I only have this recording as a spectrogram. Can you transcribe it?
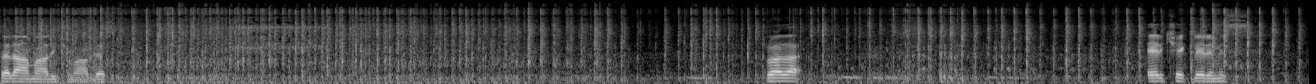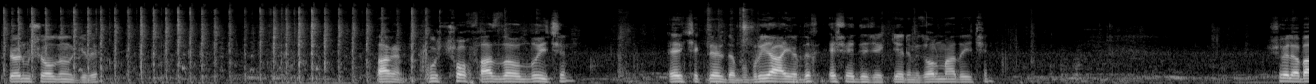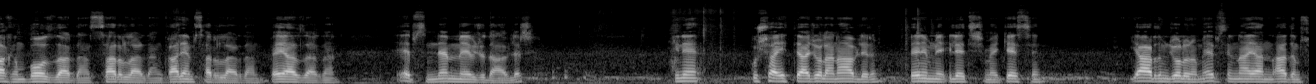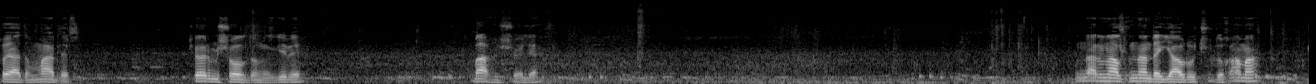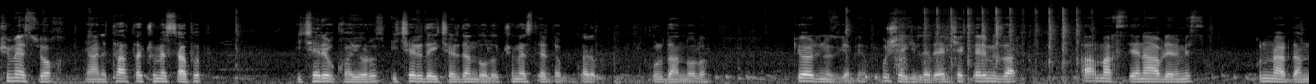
Selamun Aleyküm abiler. Burada erkeklerimiz görmüş olduğunuz gibi. Bakın kuş çok fazla olduğu için erkekleri de bu buraya ayırdık. Eş edecek yerimiz olmadığı için. Şöyle bakın bozlardan, sarılardan, kalem sarılardan, beyazlardan hepsinden mevcut abiler. Yine kuşa ihtiyacı olan abilerim benimle iletişime geçsin. Yardımcı olurum. Hepsinin ayağında adım soyadım vardır. Görmüş olduğunuz gibi. Bakın şöyle. Bunların altından da yavru uçurduk ama kümes yok. Yani tahta kümes yapıp içeri koyuyoruz. İçeri de içeriden dolu. Kümesler de burada- buradan dolu. Gördüğünüz gibi bu şekilde de erkeklerimiz var. Almak isteyen abilerimiz bunlardan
